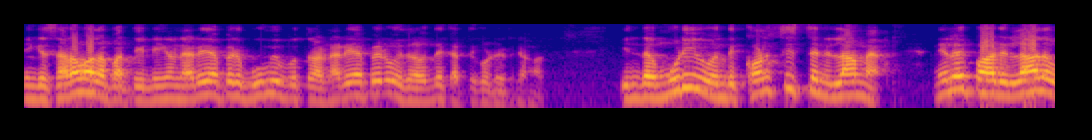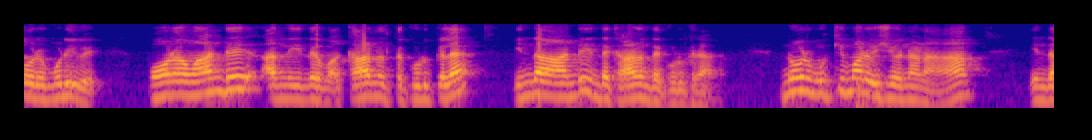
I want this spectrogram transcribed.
நீங்கள் சரவாலை பார்த்துக்கிட்டீங்கன்னா நிறைய பேர் பூமி புத்திரா நிறைய பேரும் இதில் வந்து கற்றுக்கொண்டு இருக்காங்க இந்த முடிவு வந்து கன்சிஸ்டன்ட் இல்லாமல் நிலைப்பாடு இல்லாத ஒரு முடிவு. போன ஆண்டு அந்த இந்த காரணத்தை கொடுக்கல. இந்த ஆண்டு இந்த காரணத்தை கொடுக்குறாங்க. இன்னொரு முக்கியமான விஷயம் என்னன்னா இந்த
